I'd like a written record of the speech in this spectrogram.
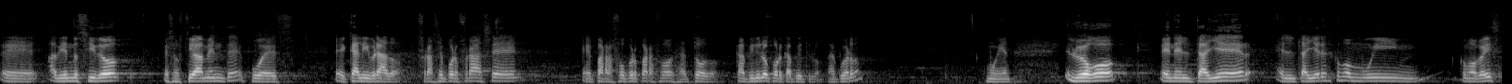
eh, habiendo sido exhaustivamente pues, eh, calibrado, frase por frase, eh, párrafo por párrafo, o sea, todo, capítulo por capítulo, ¿de acuerdo? Muy bien. Luego, en el taller, el taller es como muy, como veis,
